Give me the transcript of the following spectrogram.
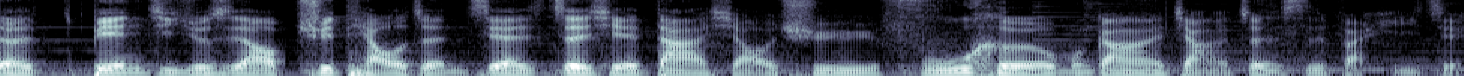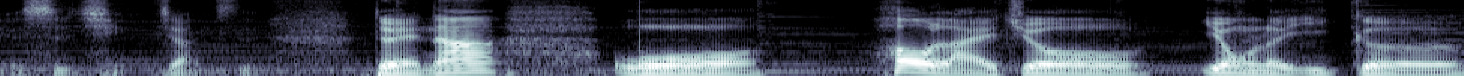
呃，编辑就是要去调整这这些大小，去符合我们刚才讲的正式反义这件事情，这样子。对，那我后来就用了一个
